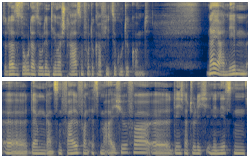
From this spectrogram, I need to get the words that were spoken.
sodass es so oder so dem Thema Straßenfotografie zugutekommt. Naja, neben äh, dem ganzen Fall von Espen Eichhöfer, äh, den ich natürlich in den nächsten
